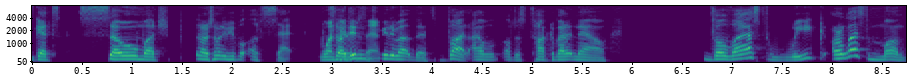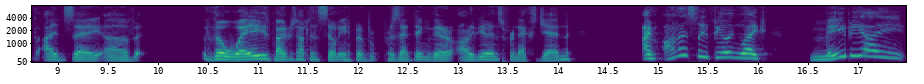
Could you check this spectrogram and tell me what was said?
gets so much or so many people upset. 100%. So I didn't tweet about this, but I'll I'll just talk about it now. The last week or last month, I'd say, of the ways Microsoft and Sony have been presenting their arguments for next gen, I'm honestly feeling like maybe I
